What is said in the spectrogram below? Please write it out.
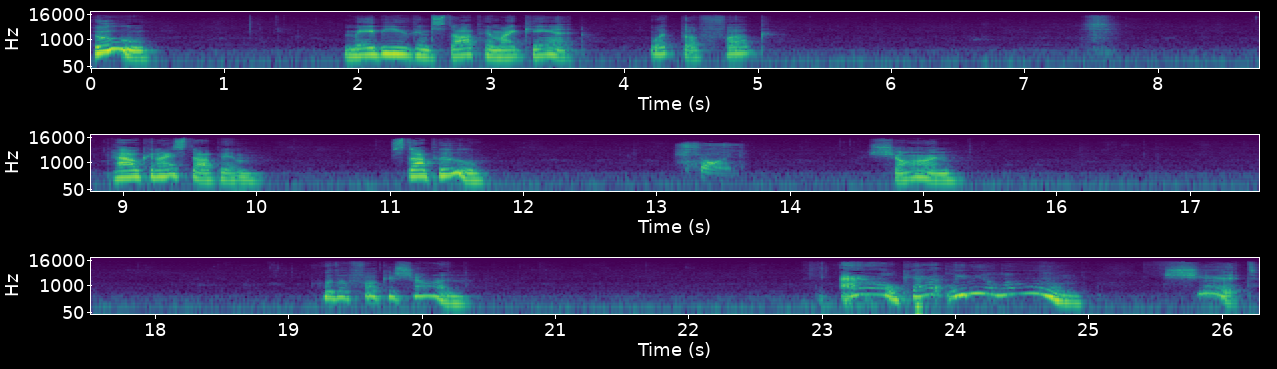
Who? Maybe you can stop him. I can't. What the fuck? How can I stop him? Stop who? Sean, Sean. Who the fuck is Sean? Ow, cat, leave me alone. Shit.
